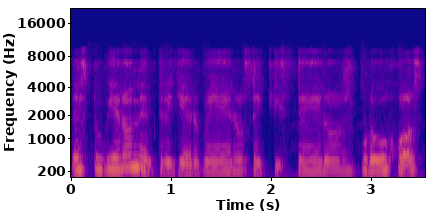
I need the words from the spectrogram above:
estuvieron entre yerberos, hechiceros, brujos,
